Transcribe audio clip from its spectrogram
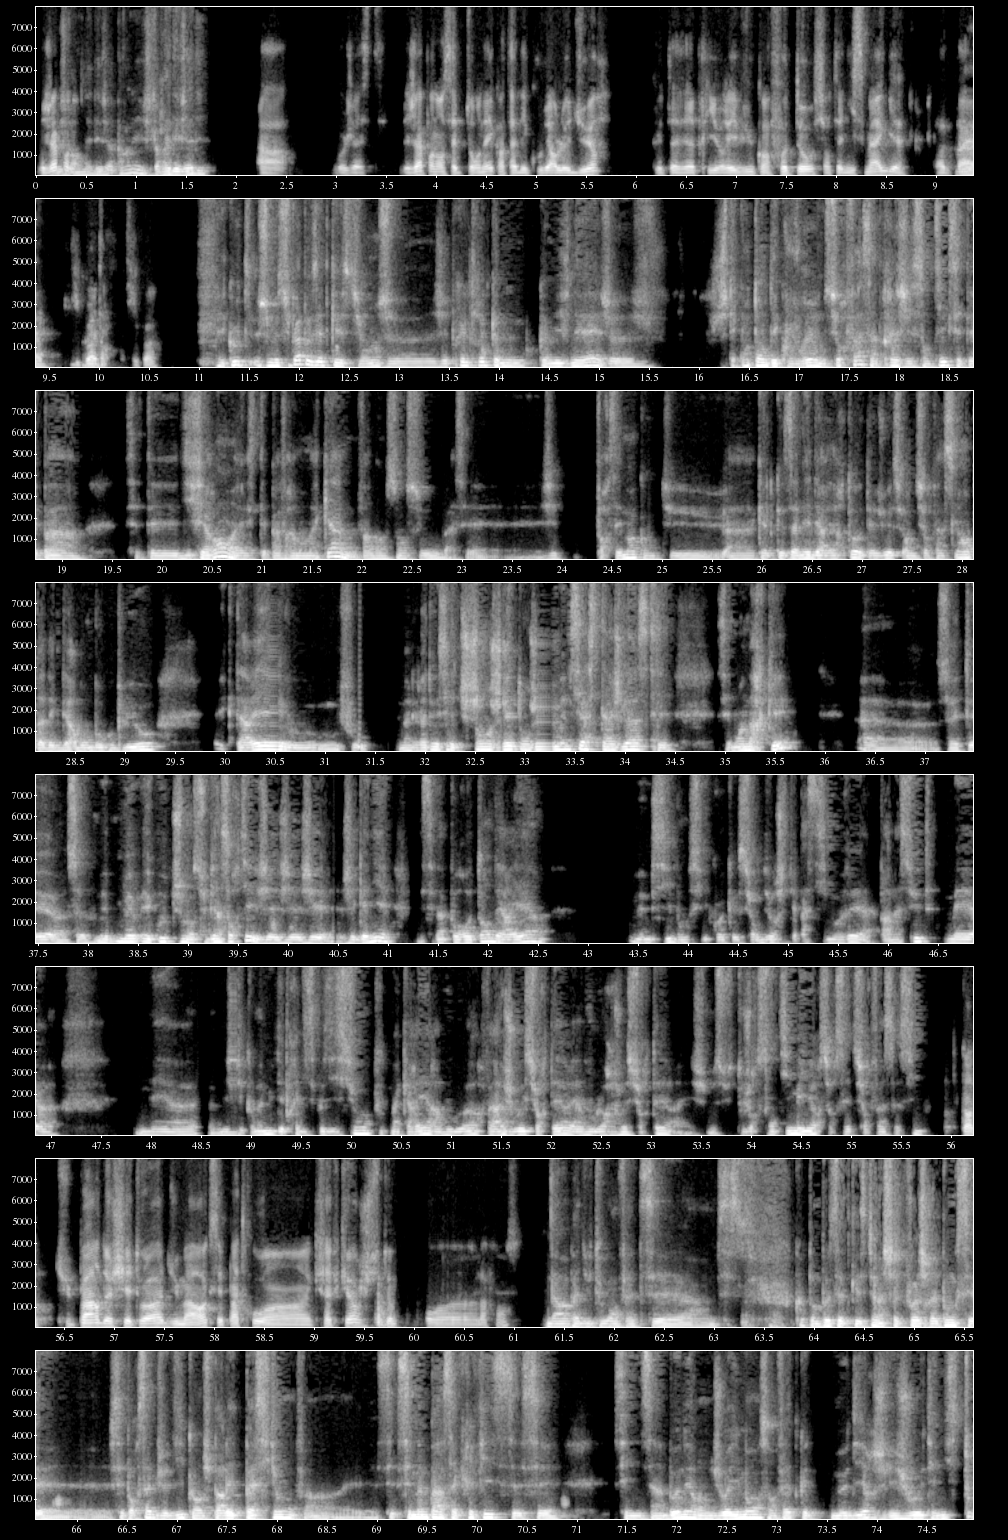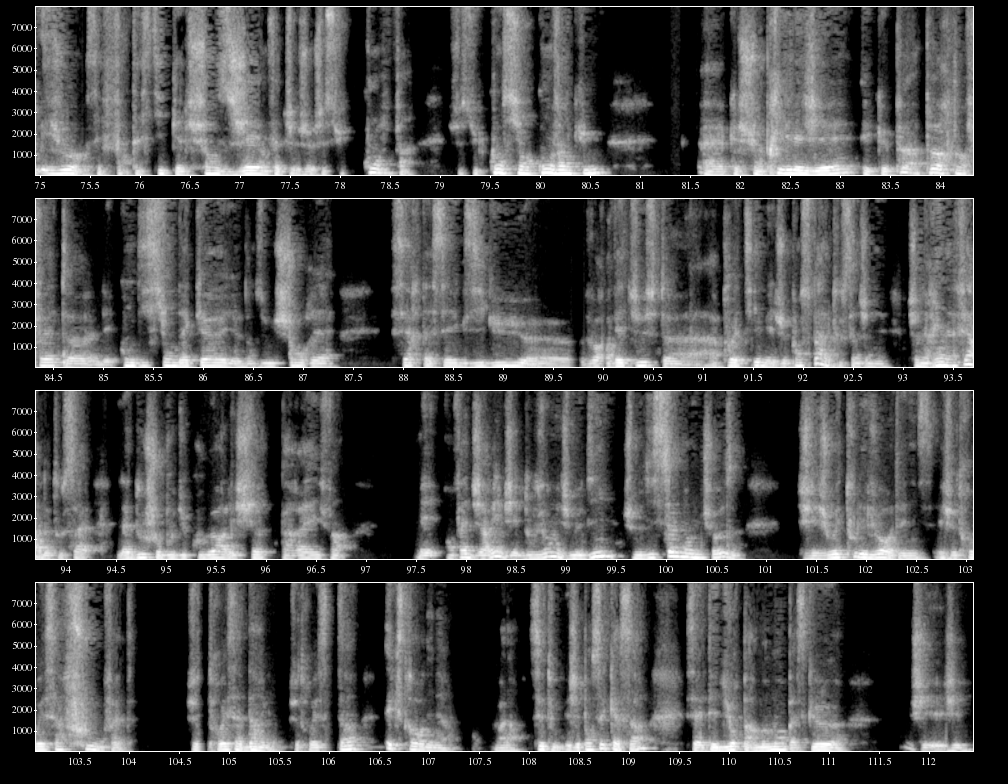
Déjà, pendant... ai déjà parlé, je leur ai déjà dit. Ah, beau geste. Déjà, pendant cette tournée, quand tu as découvert le dur, que tu avais a priori vu qu'en photo sur Tennis Mag, tu dit quoi, quoi? Écoute, je me suis pas posé de questions. J'ai pris le truc comme, comme il venait. J'étais content de découvrir une surface. Après, j'ai senti que c'était pas, c'était différent et c'était pas vraiment ma cam. Enfin, dans le sens où, bah, forcément quand tu as quelques années derrière toi, tu as joué sur une surface lente avec des rebonds beaucoup plus hauts et que tu arrives où il faut malgré tout essayer de changer ton jeu, même si à cet âge-là, c'est moins marqué. Euh, ça a été. Euh, mais, écoute, je m'en suis bien sorti, j'ai gagné. Mais c'est pas pour autant derrière, même si, bon, si, quoique sur dur, j'étais pas si mauvais euh, par la suite. Mais, mais, euh, mais j'ai quand même eu des prédispositions toute ma carrière à vouloir, enfin à jouer sur terre et à vouloir jouer sur terre. Et je me suis toujours senti meilleur sur cette surface aussi. Quand tu pars de chez toi, du Maroc, c'est pas trop un crève-cœur justement pour euh, la France? Non, pas du tout en fait. C'est, euh, quand on me pose cette question, à chaque fois je réponds que c'est, c'est pour ça que je dis quand je parlais de passion, enfin, c'est, c'est même pas un sacrifice, c'est, c'est, c'est, un bonheur, une joie immense en fait que de me dire je vais jouer au tennis tous les jours. C'est fantastique, quelle chance j'ai en fait. Je, je- je suis, con- je suis conscient, convaincu euh, que je suis un privilégié et que peu importe en fait euh, les conditions d'accueil dans une chambre certes assez exiguë, euh, voire vétuste à Poitiers, mais je pense pas à tout ça. J'en ai, ai rien à faire de tout ça. La douche au bout du couloir, les chiottes, pareil. Enfin, mais en fait, j'arrive, j'ai 12 ans et je me dis, je me dis seulement une chose je vais jouer tous les jours au tennis. Et je trouvais ça fou en fait. Je trouvais ça dingue. Je trouvais ça extraordinaire. Voilà, c'est tout. J'ai pensé qu'à ça. Ça a été dur par moments parce que j'ai, j'ai-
